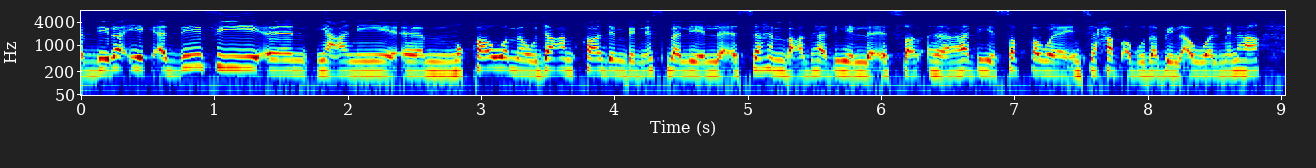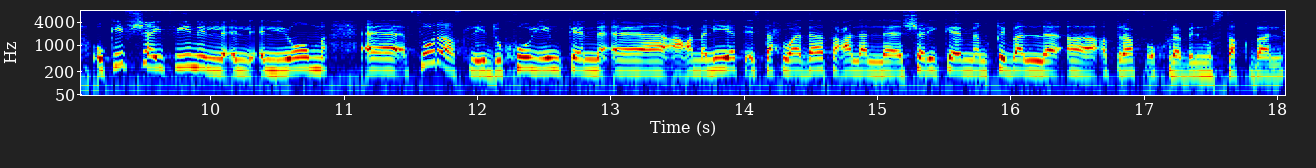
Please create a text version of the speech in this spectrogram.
برأيك قد إيه في يعني مقاومة ودعم قادم بالنسبة للسهم بعد هذه هذه الصفقة وانسحاب أبو ظبي الأول منها وكيف شايفين اليوم فرص لدخول يمكن عملية استحواذ استحواذات على الشركة من قبل أطراف أخرى بالمستقبل.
